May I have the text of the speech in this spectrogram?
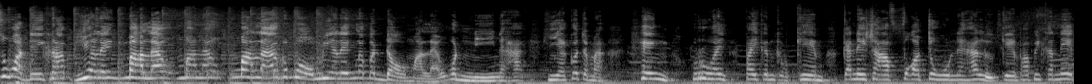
สวัสดีครับเฮียเล้งมาแล้วมาแล้วมาแล้วครับผมเฮียเล้งและบันดอมาแล้ววันนี้นะฮะเฮียก็จะมาเฮงรวยไปกันกับเกมกันในชาฟอร์จูนนะฮะหรือเกมพระพิคเนต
